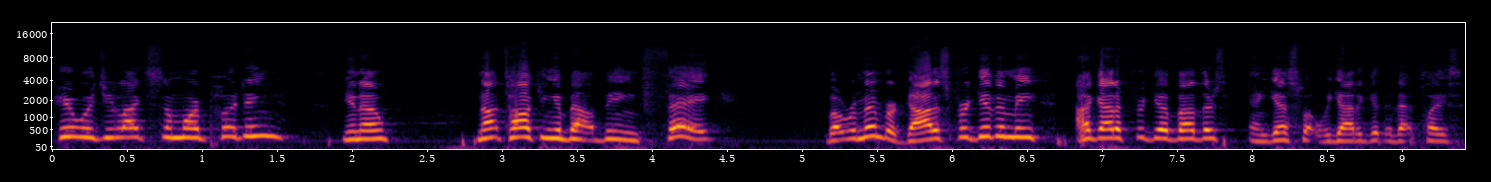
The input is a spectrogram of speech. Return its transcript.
here, would you like some more pudding? You know, not talking about being fake, but remember, God has forgiven me. I got to forgive others. And guess what? We got to get to that place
